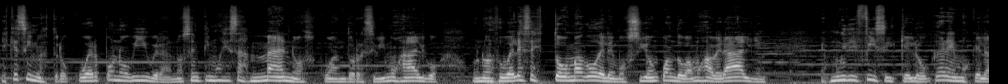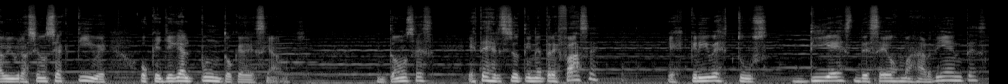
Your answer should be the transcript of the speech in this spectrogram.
Es que si nuestro cuerpo no vibra, no sentimos esas manos cuando recibimos algo, o nos duele ese estómago de la emoción cuando vamos a ver a alguien, es muy difícil que logremos que la vibración se active o que llegue al punto que deseamos. Entonces, este ejercicio tiene tres fases. Escribes tus 10 deseos más ardientes.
